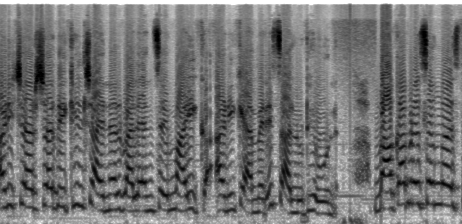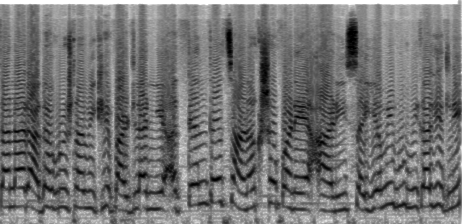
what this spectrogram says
आणि चर्चा देखील चॅनल वाल्यांचे माईक आणि कॅमेरे चालू ठेवून. बाका प्रसंग असताना राधाकृष्ण विखे पाटलांनी अत्यंत चाणक्षपणे आणि संयमी भूमिका घेतली.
